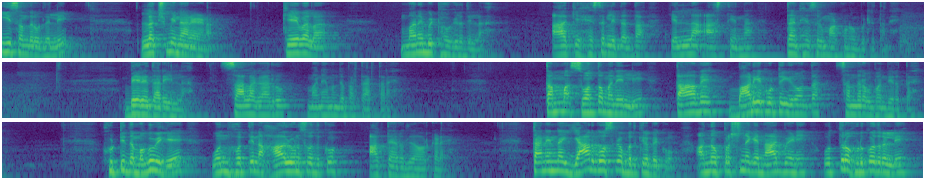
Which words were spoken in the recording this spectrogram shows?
ಈ ಸಂದರ್ಭದಲ್ಲಿ ಲಕ್ಷ್ಮೀನಾರಾಯಣ ಕೇವಲ ಮನೆ ಬಿಟ್ಟು ಹೋಗಿರೋದಿಲ್ಲ. ಆಕೆ ಹೆಸರಲ್ಲಿದ್ದಂಥ ಎಲ್ಲ ಆಸ್ತಿಯನ್ನು ತನ್ನ ಹೆಸರು ಮಾಡ್ಕೊಂಡು ಹೋಗ್ಬಿಟ್ಟಿರ್ತಾನೆ. ಬೇರೆ ದಾರಿ ಇಲ್ಲ. ಸಾಲಗಾರರು ಮನೆ ಮುಂದೆ ಬರ್ತಾ ಇರ್ತಾರೆ. ತಮ್ಮ ಸ್ವಂತ ಮನೆಯಲ್ಲಿ ತಾವೇ ಬಾಡಿಗೆ ಕೊಟ್ಟು ಇರುವಂಥ ಸಂದರ್ಭ ಬಂದಿರುತ್ತೆ. ಹುಟ್ಟಿದ ಮಗುವಿಗೆ ಒಂದು ಹೊತ್ತಿನ ಹಾಲು ಉಣಿಸೋದಕ್ಕೂ ಆಗ್ತಾ ಇರೋದಿಲ್ಲ ಅವ್ರ ಕಡೆ. ತಾನಿನ್ನು ಯಾರಿಗೋಸ್ಕರ ಬದುಕಿರಬೇಕು ಅನ್ನೋ ಪ್ರಶ್ನೆಗೆ ನಾಗವೇಣಿ ಉತ್ತರ ಹುಡುಕೋದ್ರಲ್ಲಿ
